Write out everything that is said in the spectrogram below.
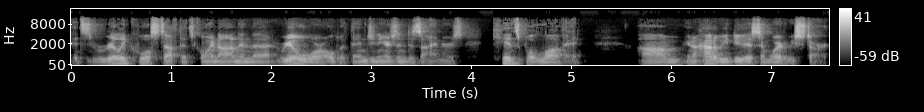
It's really cool stuff that's going on in the real world with engineers and designers. Kids will love it. Um, you know, how do we do this and where do we start?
